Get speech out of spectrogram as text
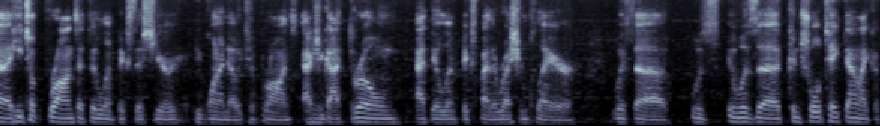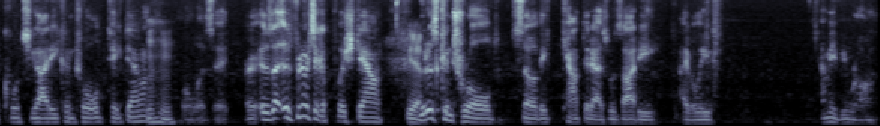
Uh, he took bronze at the Olympics this year. If you want to know, he took bronze. Actually got thrown at the Olympics by the Russian player with uh was it was a controlled takedown, like a Colchiati controlled takedown. Mhm. What was it? Or it was, it was pretty much like a push down. Yeah. But it was controlled, so they counted as Wazari, I believe. I may be wrong.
